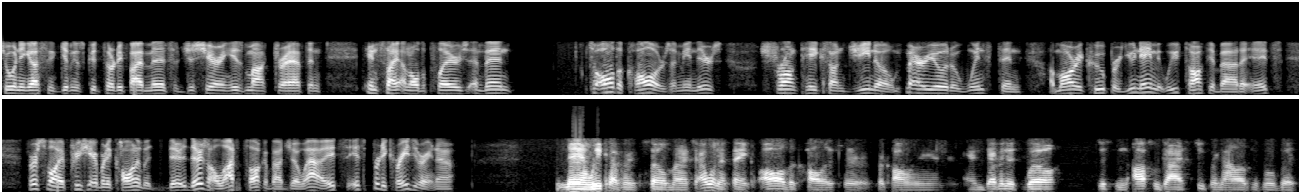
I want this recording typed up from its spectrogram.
joining us and giving us good 35 minutes of just sharing his mock draft and insight on all the players, and then to all the callers. I mean, there's strong takes on Geno, Mariota, Winston, Amari Cooper, you name it. We've talked about it, and it's first of all, I appreciate everybody calling but there, there's a lot to talk about, Joe. Wow, it's it's pretty crazy right now. Man, we covered so much. I want to thank all the callers for for calling in, and Devin as well. Just an awesome guy, super knowledgeable, but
